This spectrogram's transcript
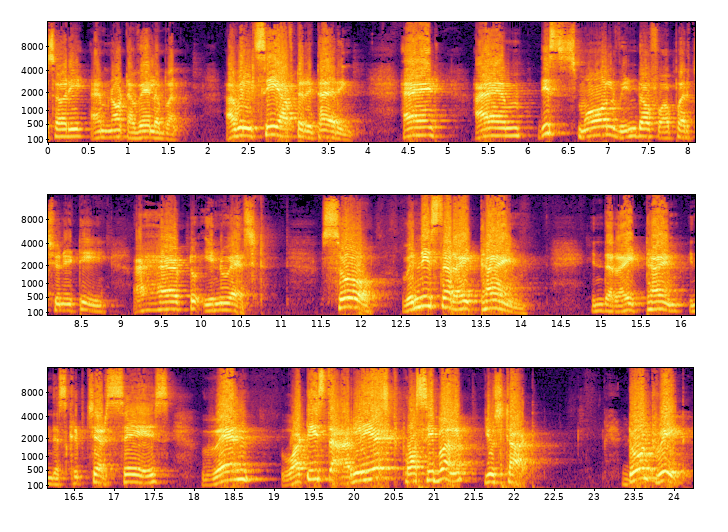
Sorry, I'm not available. I will see after retiring. And I am this small window of opportunity, I have to invest. So, when is the right time? In the right time, in the scripture says, when what is the earliest possible you start. Don't wait.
